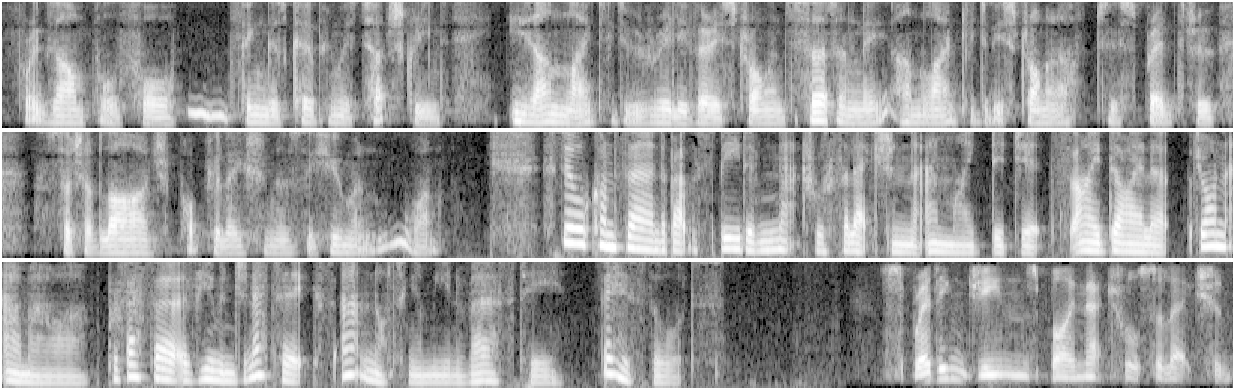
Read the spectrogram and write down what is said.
for example, for fingers coping with touchscreens, is unlikely to be really very strong and certainly unlikely to be strong enough to spread through such a large population as the human one. Still concerned about the speed of natural selection and my digits, I dial up John Armour, Professor of Human Genetics at Nottingham University for his thoughts. Spreading genes by natural selection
